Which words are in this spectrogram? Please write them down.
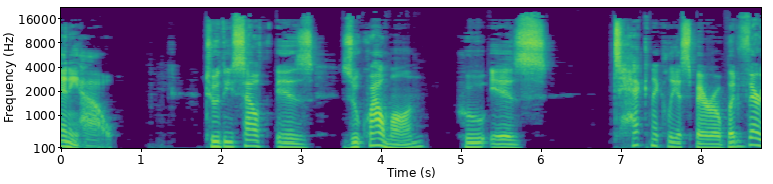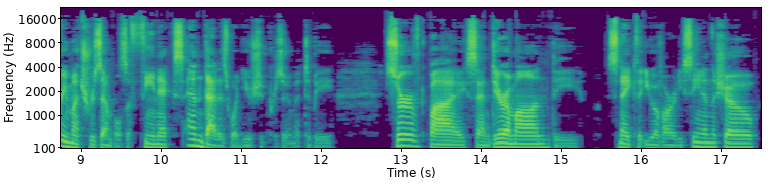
Anyhow, to the south is Zhuqiaomon, who is technically a sparrow, but very much resembles a phoenix, and that is what you should presume it to be served by Sandiramon, the snake that you have already seen in the show,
